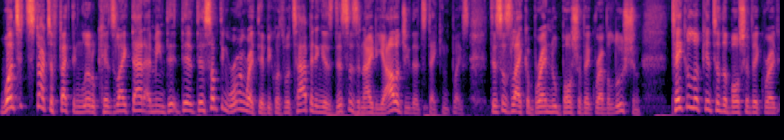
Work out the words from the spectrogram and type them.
once it starts affecting little kids like that, I mean, th- th- there's something wrong right there because what's happening is this is an ideology that's taking place. This is like a brand new Bolshevik revolution. Take a look into the Bolshevik re-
